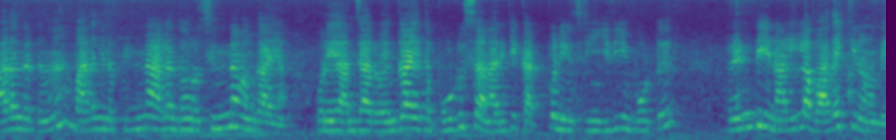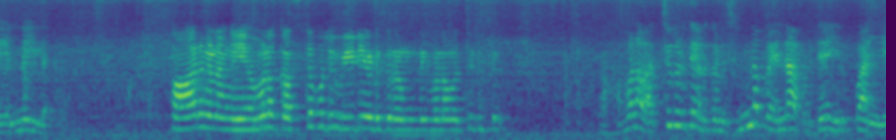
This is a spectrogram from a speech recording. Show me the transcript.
வதங்கட்டும். வதங்கின பின்னால் இந்த ஒரு சின்ன வெங்காயம் ஒரு அஞ்சாறு வெங்காயத்தை பொடுசாக நறுக்கி கட் பண்ணி வச்சுருக்கீங்க இதையும் போட்டு ரெண்டையும் நல்லா வதக்கிடணும் அந்த எண்ணெயில். பாருங்கள் நாங்கள் எவ்வளோ கஷ்டப்பட்டு வீடியோ எடுக்கிறோம். இவனை வச்சுக்கிட்டு அவனை வச்சுக்கிட்டு எடுக்கணும். சின்ன பையன் அப்படித்தான் இருப்பாங்க.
